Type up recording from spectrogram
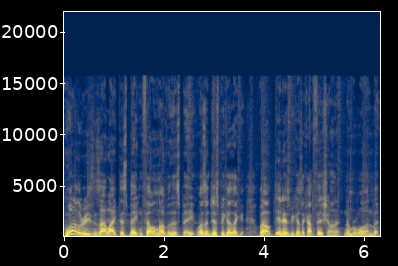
One of the reasons I like this bait and fell in love with this bait wasn't just because I, well, it is because I caught fish on it, number one, but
